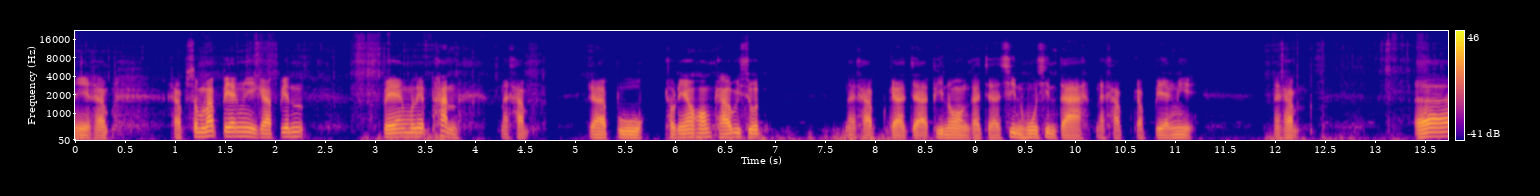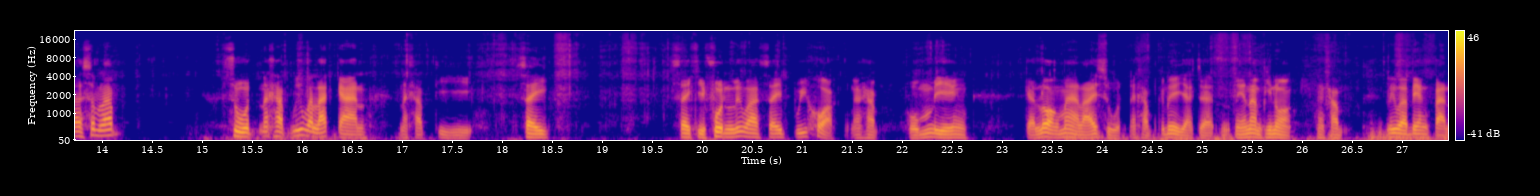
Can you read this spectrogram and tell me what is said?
นี่ครับครับสำหรับแปลงนี้ก็เป็นแปลงเมล็ดพันธุ์นะครับก็ปลูกข้าวเหนียวหอมขาววิสุทธ์ นะครับก็จะพี่น้องก็จะชินหูชินตานะครับกับแปลงนี้นะครับเอ่อสำหรับสูตรนะครับหรือว่าหลักการนะครับที่ใส่ใส่ขี้ฝุ่นหรือว่าใส่ปุ๋ยขอกนะครับ ผมเองก็ลองมาหลายสูตรนะครับ ก็เลยอยากจะแนะนำพี่น้องนะครับ หรือว่าแบ่งปัน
